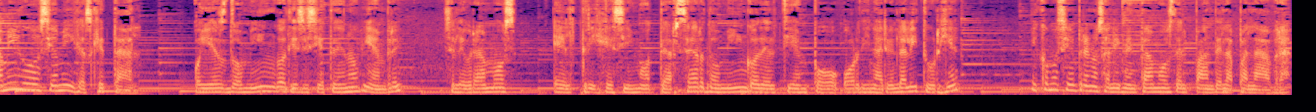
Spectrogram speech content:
Amigos y amigas, ¿qué tal? Hoy es domingo 17 de noviembre, celebramos el trigésimo tercer domingo del tiempo ordinario en la liturgia y como siempre nos alimentamos del pan de la palabra.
